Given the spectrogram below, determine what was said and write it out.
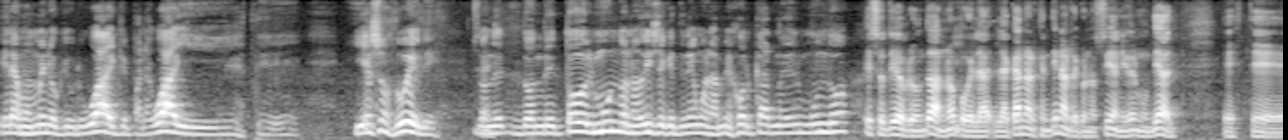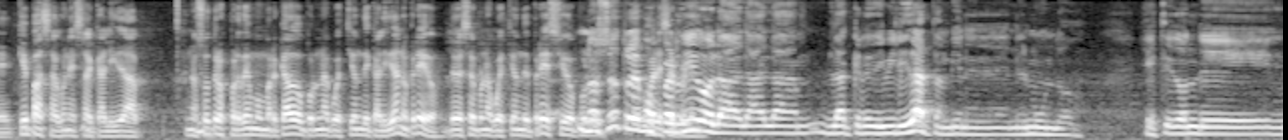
éramos menos que Uruguay, que Paraguay, y, este, y eso duele. Donde, donde, todo el mundo nos dice que tenemos la mejor carne del mundo. Eso te iba a preguntar, ¿no? Porque la, carne argentina es reconocida a nivel mundial. Este, ¿Qué pasa con esa calidad? ¿Nosotros perdemos mercado por una cuestión de calidad? No creo. Debe ser por una cuestión de precio. Nosotros hemos perdido la, la, credibilidad también en el mundo este, donde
